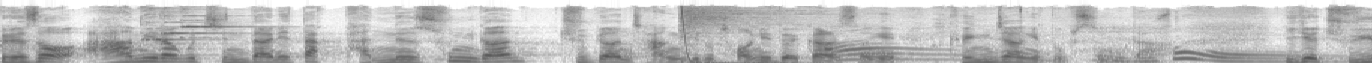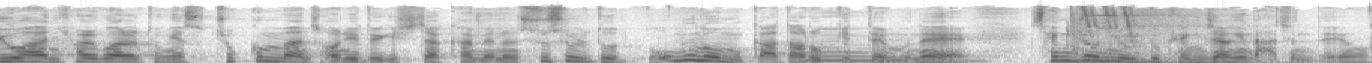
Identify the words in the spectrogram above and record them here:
그래서 암이라고 진단이 딱 받는 순간 주변 장기로 전이 될 가능성이 굉장히 높습니다. 아. 무서워. 이게 주요한 혈관을 통해서 조금만 전이 되기 시작하면 수술도 너무너무 까다롭기 음. 때문에 생존율도 굉장히 낮은데요.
